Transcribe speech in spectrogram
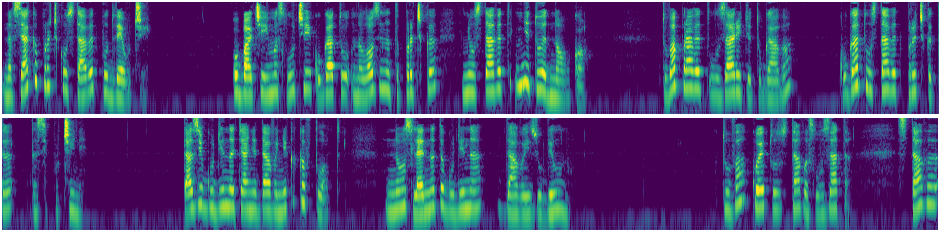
на всяка пръчка оставят по две очи. Обаче има случаи, когато на лозената пръчка не оставят нито едно око. Това правят лозарите тогава, когато оставят пръчката да си почине. Тази година тя не дава никакъв плод, но следната година дава изобилно. Това, което става с лозата, става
